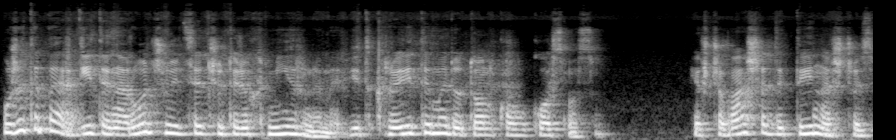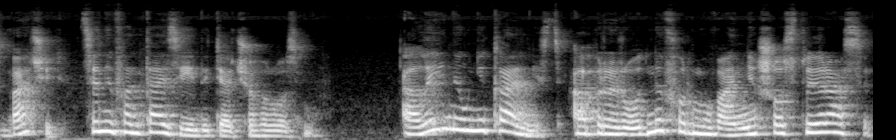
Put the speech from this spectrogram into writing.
Уже тепер діти народжуються чотирьохмірними, відкритими до тонкого космосу. Якщо ваша дитина щось бачить, це не фантазії дитячого розуму, але й не унікальність, а природне формування шостої раси.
